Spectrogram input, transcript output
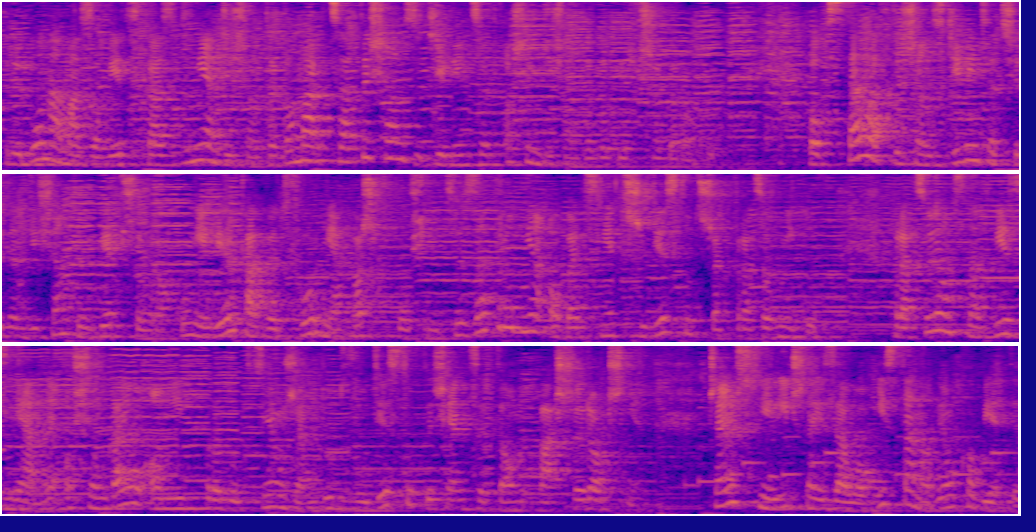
Trybuna Mazowiecka z dnia 10 marca 1981 roku. Powstała w 1971 roku niewielka wytwórnia pasz w Płośnicy zatrudnia obecnie 33 pracowników. Pracując na dwie zmiany osiągają oni produkcję rzędu 20 tysięcy ton paszy rocznie. Część nielicznej załogi stanowią kobiety.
